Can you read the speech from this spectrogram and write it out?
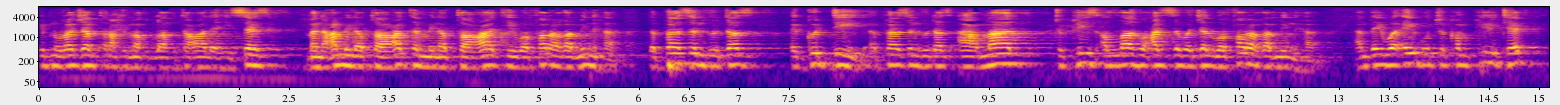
Ibn Rajab rahimahullah ta'ala, he says, من عمل طاعة من الطاعات وفرغ منها The person who does a good deed, a person who does a'mal to please Allah Azza wa Jal وفرغ منها and they were able to complete it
